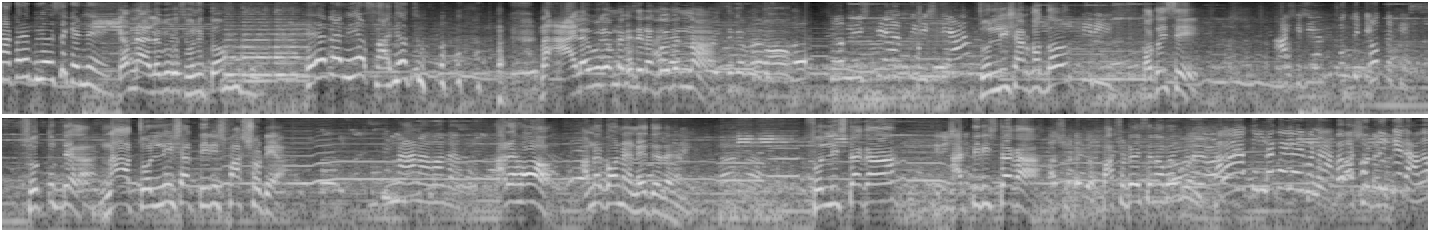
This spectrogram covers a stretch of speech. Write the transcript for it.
না করে বিয়ে কেনে? কেমনে আই লাভ ইউ কইছে উনি তো? এটা নিয়ে সাজা না আই লাভ ইউ কেমনে কইছে এটা কইবেন না। 40 টাকা 30 টাকা চল্লিশ আর কত? 30 কত হইছে? 80 টাকা 70 টাকা সত্তর টাকা। না চল্লিশ আর তিরিশ পাঁচশো টাকা আরে হ আপনি কনেন এই দেখেন। চল্লিশ টাকা আর তিরিশ টাকা। পাঁচশো টাকা। না ভাই? হ্যাঁ তোমরা কই লইব না? বাবা 70 টাকা।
